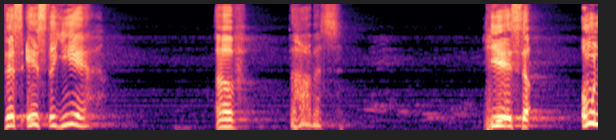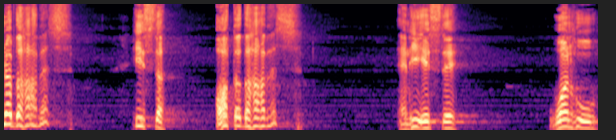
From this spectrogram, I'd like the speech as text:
This is the year of the harvest. He is the owner of the harvest, He's the author of the harvest, and He is the one who,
